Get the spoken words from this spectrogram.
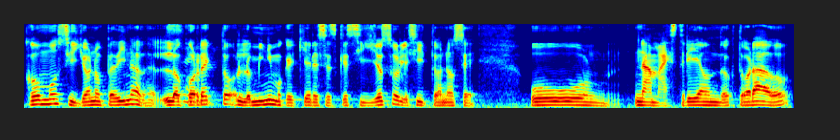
¿cómo si yo no pedí nada? Lo correcto, lo mínimo que quieres es que si yo solicito, no sé, una maestría, un doctorado,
